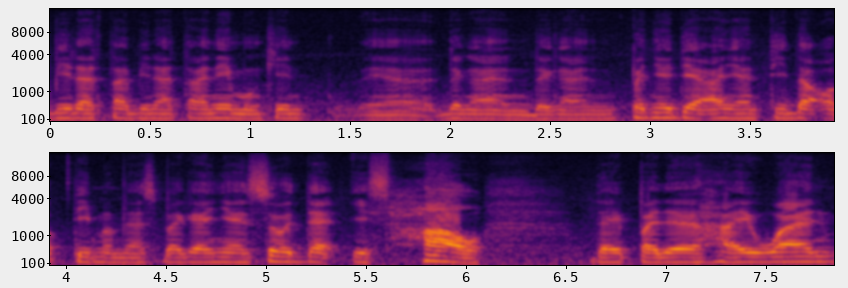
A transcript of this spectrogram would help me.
binatang-binatang ni mungkin uh, dengan dengan penyediaan yang tidak optimum dan sebagainya. So that is how daripada haiwan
